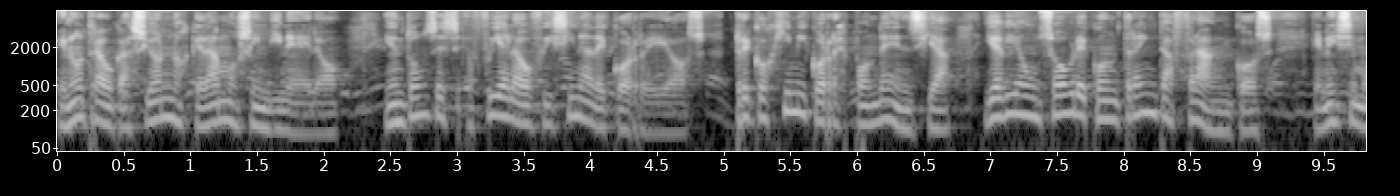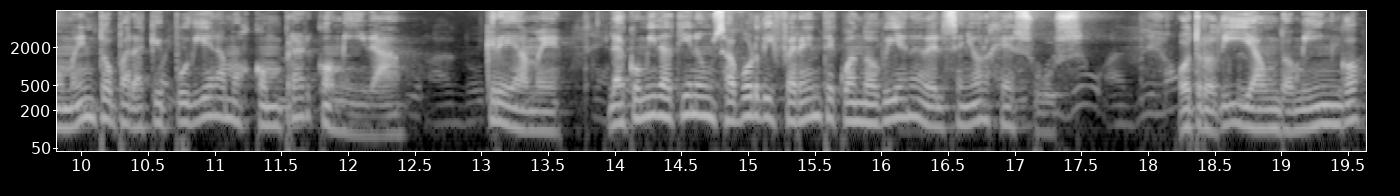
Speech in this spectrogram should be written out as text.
En otra ocasión nos quedamos sin dinero y entonces fui a la oficina de correos. Recogí mi correspondencia y había un sobre con 30 francos en ese momento para que pudiéramos comprar comida. Créame, la comida tiene un sabor diferente cuando viene del Señor Jesús. Otro día, un domingo,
